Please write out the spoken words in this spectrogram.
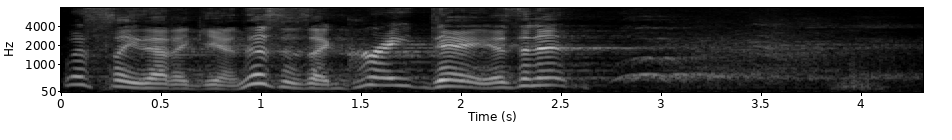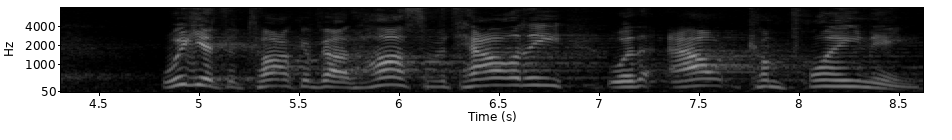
Let's say that again. This is a great day, isn't it? We get to talk about hospitality without complaining.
